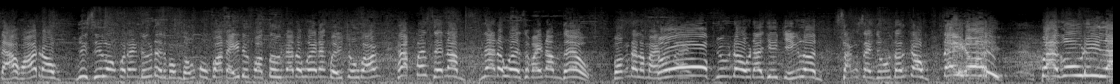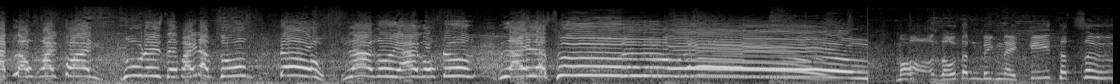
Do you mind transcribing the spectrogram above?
đã hóa rồng. Nhưng Silon vẫn đang đứng để phòng thủ một pha đẩy được vào tường. Nadawe đang bị trụ bắn. Hermes sẽ nằm. Nadawe sẽ phải nằm theo. Vẫn đang là màn nhưng đầu đã di chuyển lên. Sẵn sàng cho tấn công. Đây rồi! Và Rudy lạc lòng hoàn toàn. Rudy sẽ phải nằm xuống. Đâu là người hạ gục đường? Lại là Sương một họ giấu tân binh này kỹ thật sự.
